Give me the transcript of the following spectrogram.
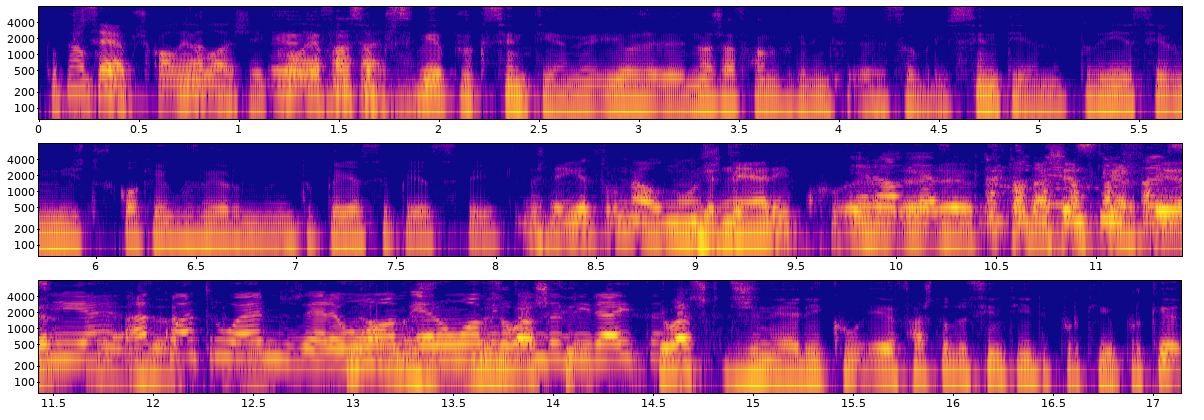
Tu percebes não, qual é a lógica? é, é fácil perceber porque Centeno, eu, nós já falamos um bocadinho eh, sobre isso, Centeno poderia ser um ministro de qualquer governo entre o PS e o PSD. Mas daí a torná-lo num genérico era, aliás, uh, que toda a gente quer fazia ter. há quatro anos, era um não, homem, mas, era um homem tão da direita. Eu acho que de genérico é, faz todo o sentido. Porquê? Porque,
